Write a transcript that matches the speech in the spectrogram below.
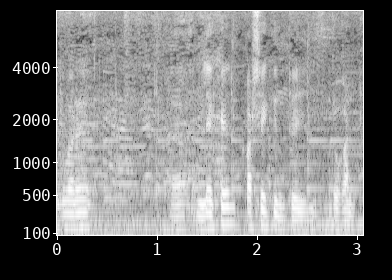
একবারে লেখের পাশে কিন্তু এই দোকানটা।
